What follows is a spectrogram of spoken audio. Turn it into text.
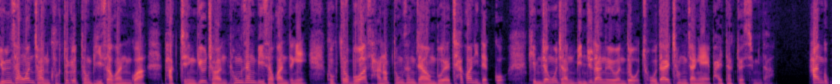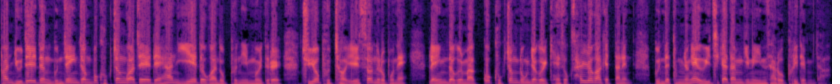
윤성원 전 국토교통비서관과 박진규 전 통상비서관 등이 국토부와 산업통상자원부의 차관이 됐고 김정우 전 민주당 의원도 조달 청장에 발탁됐습니다. 한국판 뉴딜 등 문재인 정부 국정과제에 대한 이해도가 높은 인물들을 주요 부처 일선으로 보내 레임덕을 막고 국정 동력을 계속 살려가겠다는 문 대통령의 의지가 담기는 인사로 풀이됩니다.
